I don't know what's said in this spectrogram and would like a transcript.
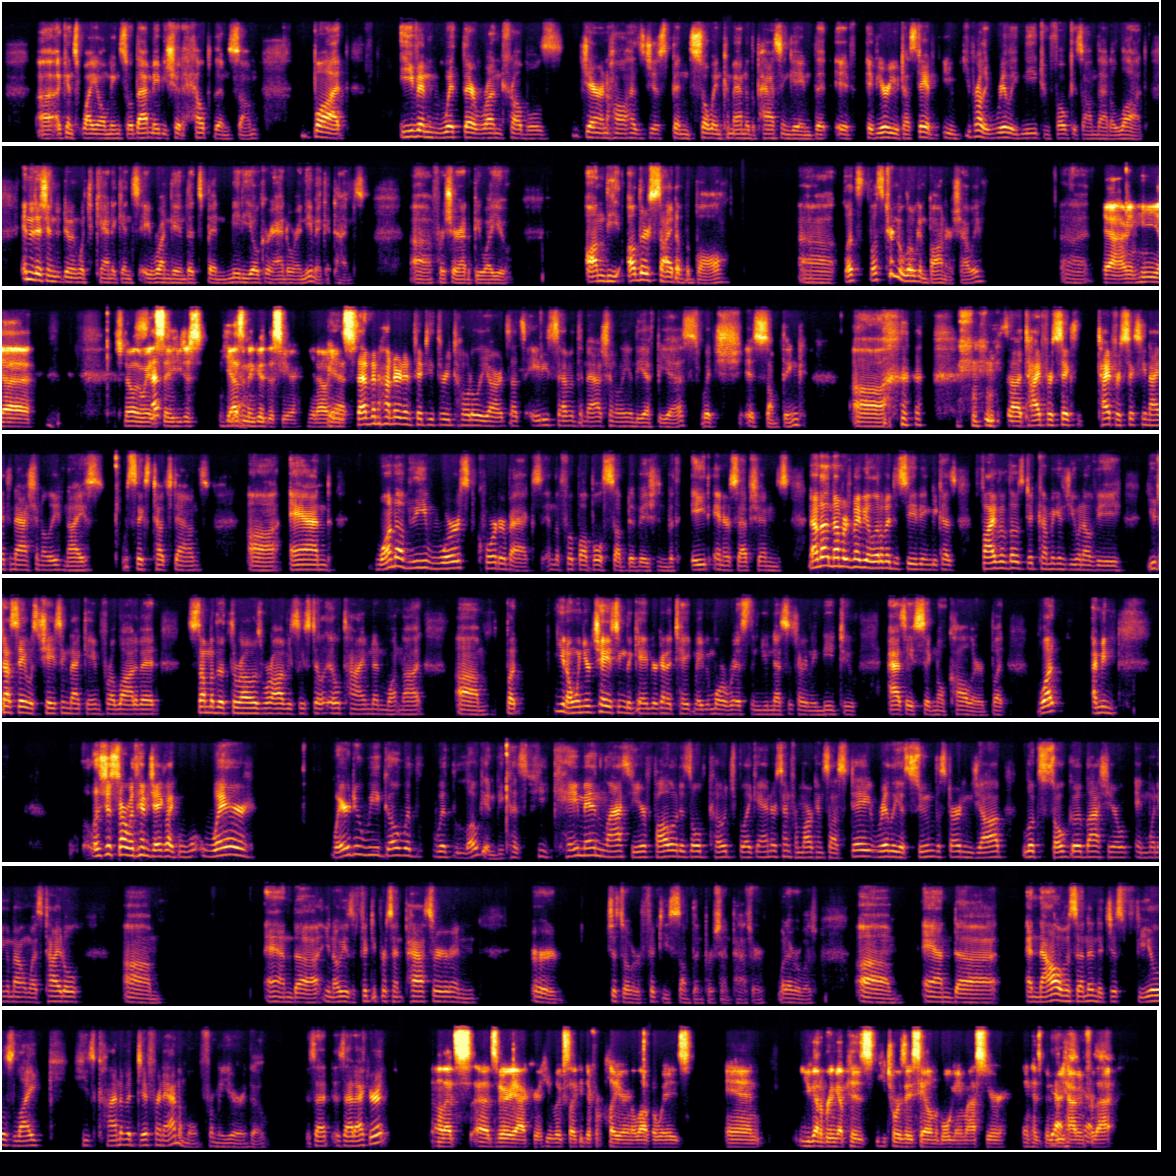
uh, against Wyoming, so that maybe should help them some. But even with their run troubles, Jaren Hall has just been so in command of the passing game that if if you're Utah State, you you probably really need to focus on that a lot. In addition to doing what you can against a run game that's been mediocre and or anemic at times, uh, for sure out of BYU. On the other side of the ball, uh, let's let's turn to Logan Bonner, shall we? Uh, yeah, I mean he. Uh, there's no other way to say he just he hasn't been good this year. You know, yeah, he's 753 total yards. That's 87th nationally in the FBS, which is something. Uh, he's uh, tied for six, tied for 69th nationally. Nice with six touchdowns. Uh, and one of the worst quarterbacks in the football bowl subdivision with eight interceptions. Now that number is maybe a little bit deceiving because five of those did come against UNLV. Utah State was chasing that game for a lot of it. Some of the throws were obviously still ill timed and whatnot. Um, but you know, when you're chasing the game, you're going to take maybe more risks than you necessarily need to as a signal caller. But what I mean, let's just start with him, Jake. Like, where where do we go with with Logan? Because he came in last year, followed his old coach Blake Anderson from Arkansas State, really assumed the starting job. Looked so good last year in winning a Mountain West title. Um, and uh, you know he's a fifty percent passer and or just over fifty something percent passer, whatever it was. Um, and uh, and now all of a sudden it just feels like he's kind of a different animal from a year ago. Is that is that accurate? No, that's that's very accurate. He looks like a different player in a lot of ways, and you got to bring up his he tore his ACL in the bowl game last year and has been yes, rehabbing yes. for that,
